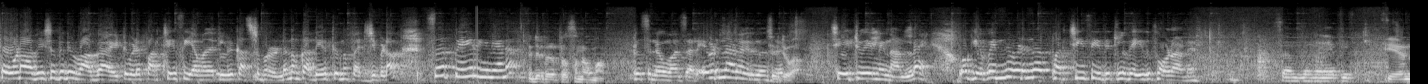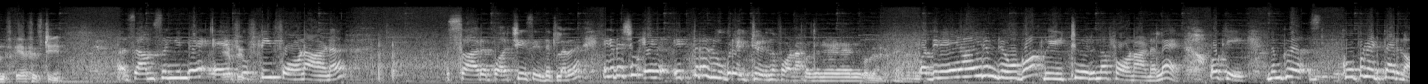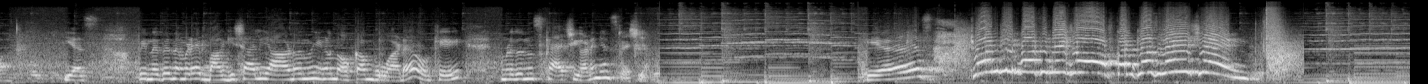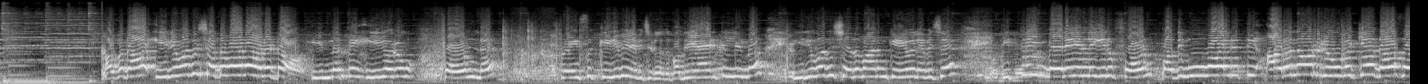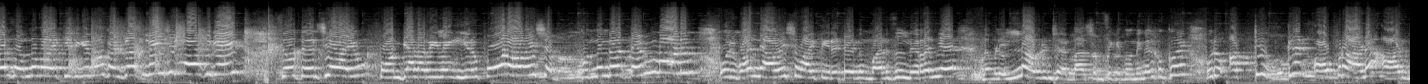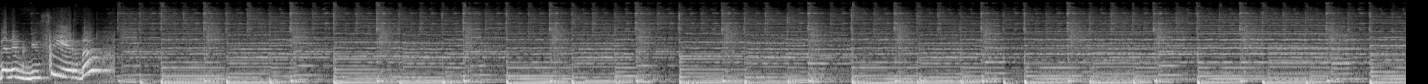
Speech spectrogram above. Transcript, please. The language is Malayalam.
ഫോൺ ആവേശത്തിന്റെ ഭാഗമായിട്ട് ഇവിടെ പർച്ചേസ് ചെയ്യാൻ വന്നിട്ടുള്ള ഒരു കസ്റ്റമർ ഉണ്ട്. നമുക്ക് അദ്ദേഹത്തെ ഒന്ന് പരിചയപ്പെടാം. സർ പേര് എങ്ങനെയാണ് എന്റെ പേര് പ്രസന്നകുമാർ. പ്രസന്നകുമാർ സാർ എവിടെ നിന്നാണ് വരുന്നത്? സർ ചേറ്റുവ. ചേറ്റുവയിൽ നിന്നാണല്ലേ? ഓക്കെ അപ്പൊ ഇന്ന് ഇവിടുന്ന് പർച്ചേസ് ചെയ്തിട്ടുള്ളത് ഏത് ഫോണാണ് സാംസങ് എ ഫിഫ്റ്റീൻ സാംസങ്ങിന്റെ എ A50. ഫിഫ്റ്റി ഫോണാണ് സാറ് പർച്ചേസ് ചെയ്തിട്ടുള്ളത്? ഏകദേശം എത്ര രൂപ റേറ്റ് വരുന്ന ഫോണാണ് പതിനേഴായിരം രൂപ. റേറ്റ് വരുന്ന ഫോണാണ് അല്ലേ ഓക്കെ നമുക്ക് കൂപ്പൺ എടുത്തായിരുന്നോ? യെസ് അപ്പൊ ഇന്നത്തെ നമ്മുടെ ഭാഗ്യശാലി ആണോ എന്ന് ഞങ്ങൾ നോക്കാൻ പോവാണ്. ഓക്കെ നമ്മളിതൊന്ന് സ്ക്രാച്ച് ചെയ്യാണ്. ഞാൻ സ്ക്രാച്ച് ചെയ്യാം. യെസ് ഇരുപത് ശതമാനമാണ് കേട്ടോ ഇന്നത്തെ ഈ ഒരു ഫോണിന് പ്രൈസ് കിഴിവ് ലഭിച്ചിട്ടുള്ളത്. പതിനയ്യായിരത്തിൽ നിന്ന് ഇരുപത് ശതമാനം കിഴിവ് ലഭിച്ച് ഇത്രയും വിലയുള്ള ഈ ഒരു ഫോൺ പതിമൂവായിരത്തി അറുന്നൂറ് രൂപയ്ക്ക് ദാ സ്വന്തമാക്കിയിരിക്കുന്നു സോ തീർച്ചയായും ഫോൺ ഗാലറിയിലെ ഈ ഒരു ഫോൺ ആവേശം കുന്നുങ്കത്തെമ്പാടും ഒരു വൻ ആവേശമായി തീരട്ടെ എന്ന് മനസ്സിൽ നിറഞ്ഞ് നമ്മൾ എല്ലാവരും ചേർന്ന് ആശംസിക്കുന്നു. നിങ്ങൾക്കൊക്കെ ഒരു അത്യുഗ്രൻ ഓഫറാണ് ആരും തന്നെ മിസ് ചെയ്യരുത്.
